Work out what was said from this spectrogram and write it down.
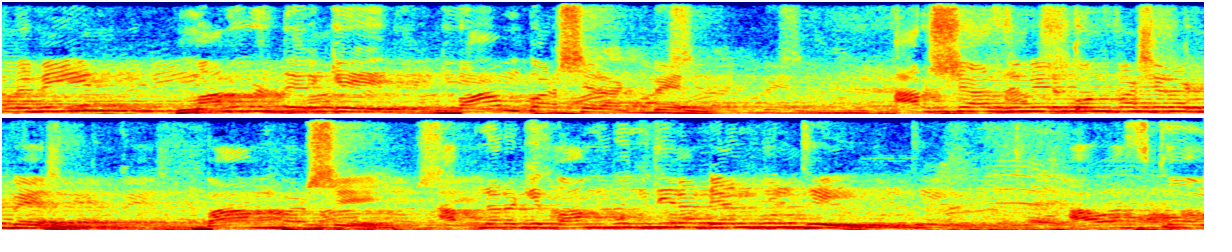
আলামিন মানুষদেরকে বাম পাশে রাখবেন। আরশে আজমের কোন পাশে রাখবেন? বাম পাশে। আপনারা কি বামপন্থী না ড্যানপন্থী? আওয়াজ কম,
